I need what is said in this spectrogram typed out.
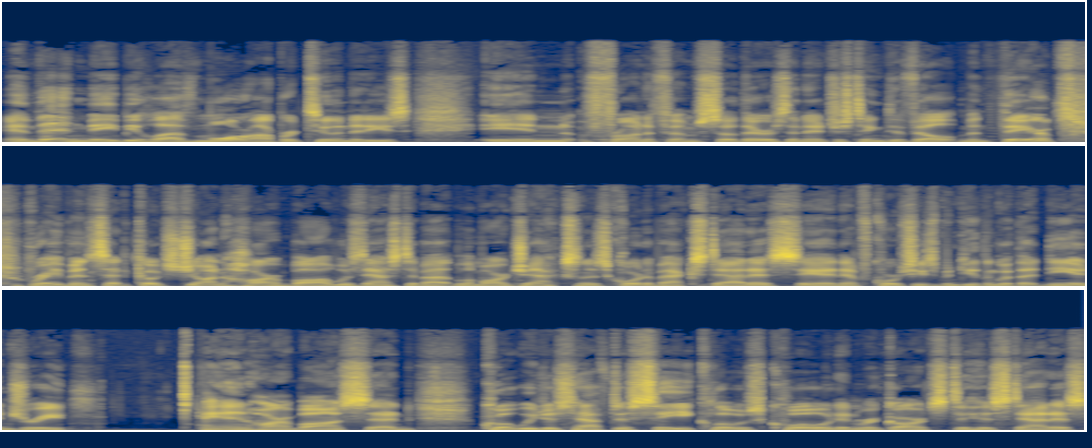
and then maybe he'll have more opportunities in front of him. So there's an interesting development there. Ravens head coach John Harbaugh was asked about Lamar Jackson, his quarterback status, and of course he's been dealing with that knee injury. And Harbaugh said, quote, we just have to see, close quote, in regards to his status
